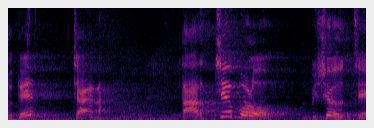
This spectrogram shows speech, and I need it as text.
হতে চায় না। তার চেয়ে বড় বিষয় হচ্ছে,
